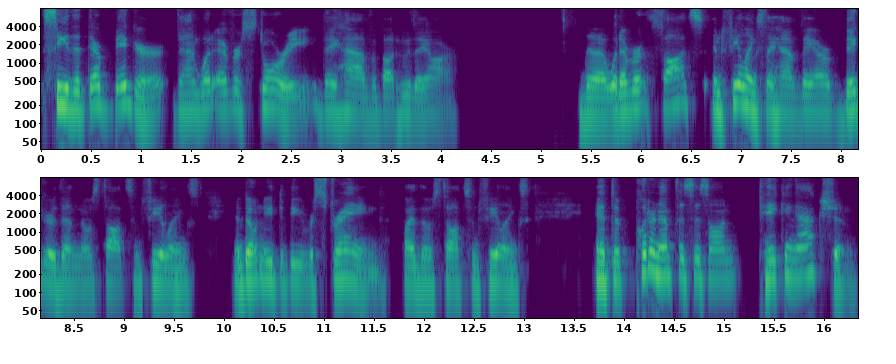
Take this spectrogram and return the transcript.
see that they're bigger than whatever story they have about who they are. The whatever thoughts and feelings they have, they are bigger than those thoughts and feelings and don't need to be restrained by those thoughts and feelings. And to put an emphasis on taking action.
